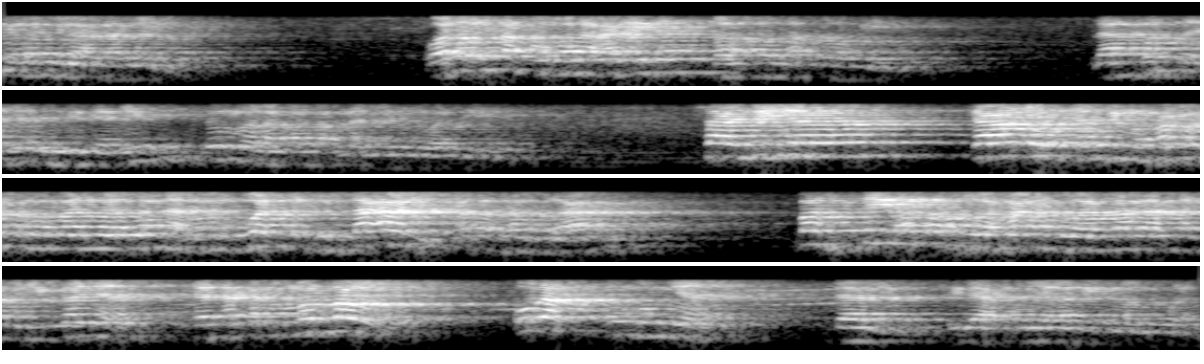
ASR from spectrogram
Rabbil Alamin. Alaina ba'dhu aqawin. La fasna minhu bil yamin, thumma la qata'na minhu watin. Seandainya kalau Nabi Muhammad SAW membuat kedustaan atas Al-Quran, pasti Allah Subhanahu wa taala akan menyikanya dan akan memotong urat punggungnya dan tidak punya lagi kemampuan.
